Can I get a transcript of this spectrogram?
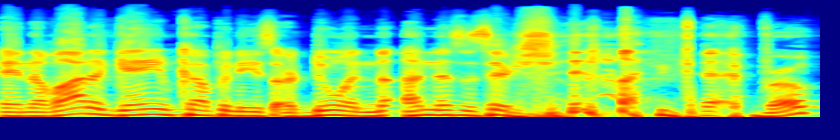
And a lot of game companies are doing unnecessary shit like that, bro.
